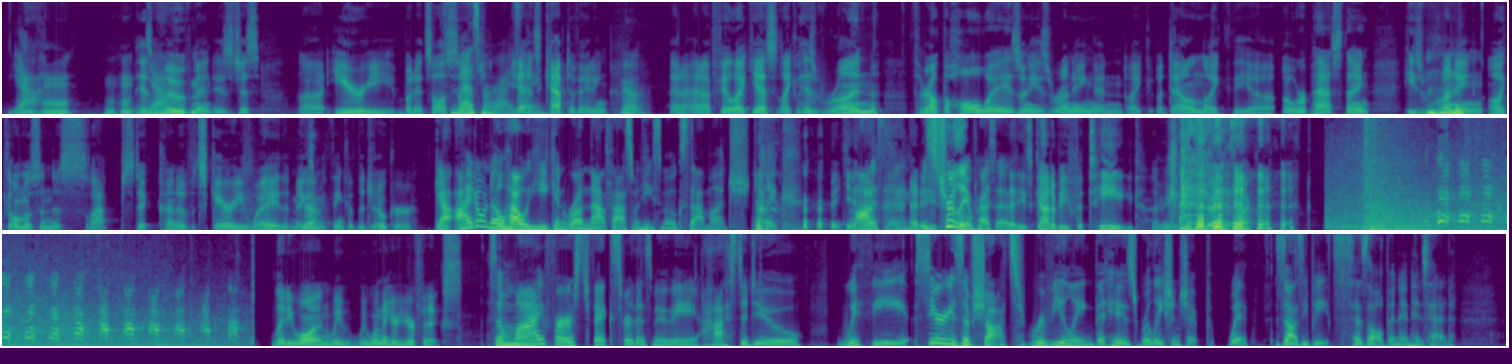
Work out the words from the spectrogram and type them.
Yeah. hmm hmm his Yeah. movement is just uh, eerie but it's also mesmerizing. yeah it's captivating yeah and and I feel like yes, like his run throughout the hallways when he's running and like down like the uh, overpass thing, he's Mm-hmm. running like almost in this slapstick kind of scary way that makes Yeah. me think of the Joker. Yeah. I don't know how he can run that fast when he smokes that much. Like, yeah, honestly, and it's truly impressive. and he's got to be fatigued. I mean, yeah exactly Lady One, we we want to hear your fix. So my first fix for this movie has to do with the series of shots revealing that his relationship with Zazie Beetz has all been in his head.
